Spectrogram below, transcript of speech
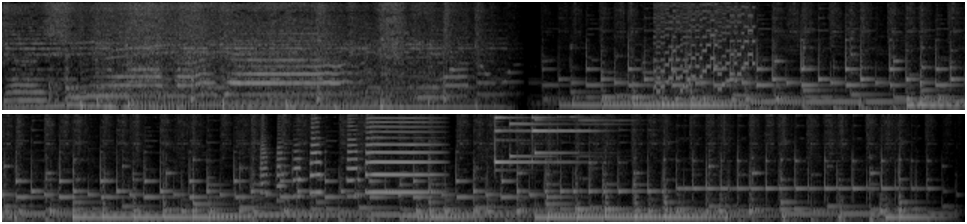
Cause you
